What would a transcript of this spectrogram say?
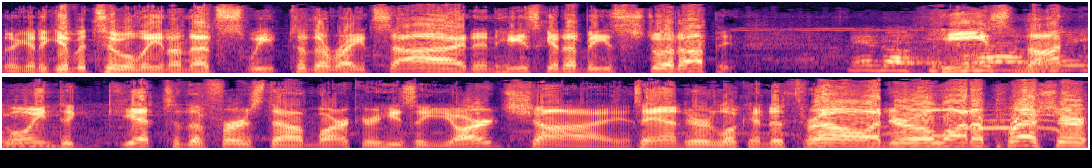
They're going to give it to Aline on that sweep to the right side, and he's going to be stood up. He's not going to get to the first down marker. He's a yard shy. Alexander looking to throw under a lot of pressure.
